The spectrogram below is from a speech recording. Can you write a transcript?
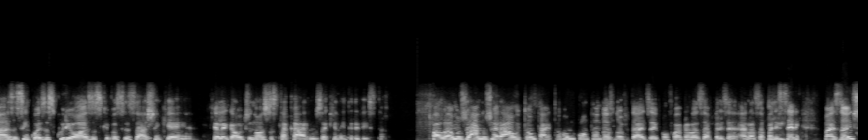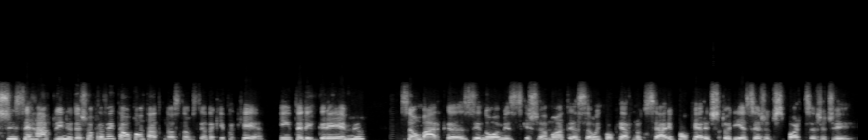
Mas, assim, coisas curiosas que vocês acham que é, que é legal de nós destacarmos aqui na entrevista. Falamos já no geral, então tá. Então vamos contando as novidades aí conforme elas, elas aparecerem. Uhum. Mas antes de encerrar, Plínio, deixa eu aproveitar o contato que nós estamos tendo aqui, porque Inter e Grêmio são marcas e nomes que chamam a atenção em qualquer noticiário, em qualquer editoria, seja de esporte, seja de,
